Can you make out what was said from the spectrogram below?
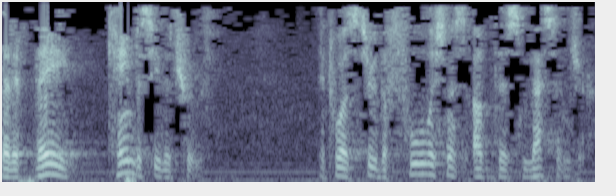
that if they came to see the truth, it was through the foolishness of this messenger.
